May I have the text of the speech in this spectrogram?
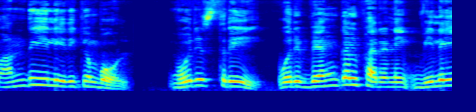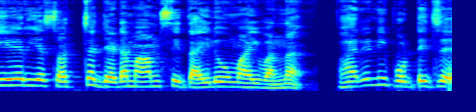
പന്തിയിലിരിക്കുമ്പോൾ ഒരു സ്ത്രീ ഒരു വെങ്കൽ ഭരണി വിലയേറിയ സ്വച്ഛ ജഡമാംസി തൈലവുമായി വന്ന് ഭരണി പൊട്ടിച്ച്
